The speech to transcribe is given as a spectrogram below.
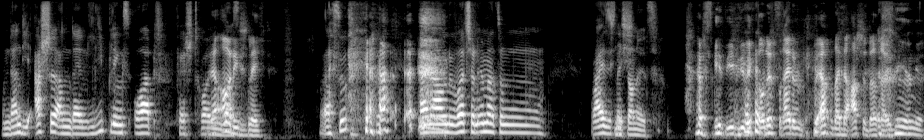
und dann die Asche an deinen Lieblingsort verstreuen Ja, auch lassen. nicht schlecht. Weißt du? Keine Ahnung, du wolltest schon immer zum, weiß ich nicht, McDonalds. Es geht in die McDonalds rein und werfen deine Asche da rein.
